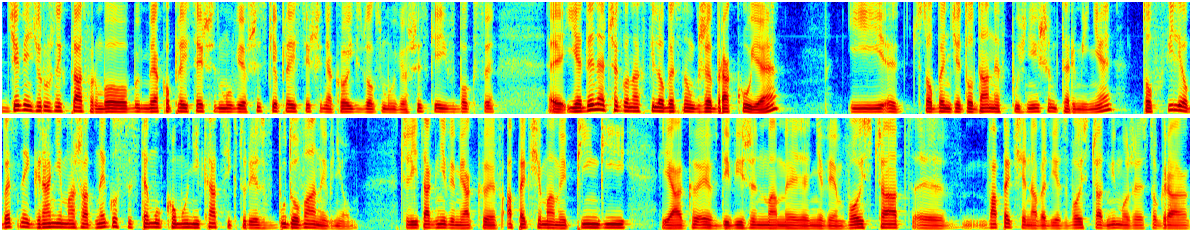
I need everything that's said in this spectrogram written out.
9 e, różnych platform, bo jako PlayStation mówię wszystkie PlayStation, jako Xbox mówię wszystkie Xboxy. E, jedyne, czego na chwilę obecną grze brakuje i co będzie dodane w późniejszym terminie, to w chwili obecnej gra nie ma żadnego systemu komunikacji, który jest wbudowany w nią. Czyli tak, nie wiem, jak w Apexie mamy pingi, jak w Division mamy, nie wiem, voice chat. W Apexie nawet jest voice chat, mimo że jest to gra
